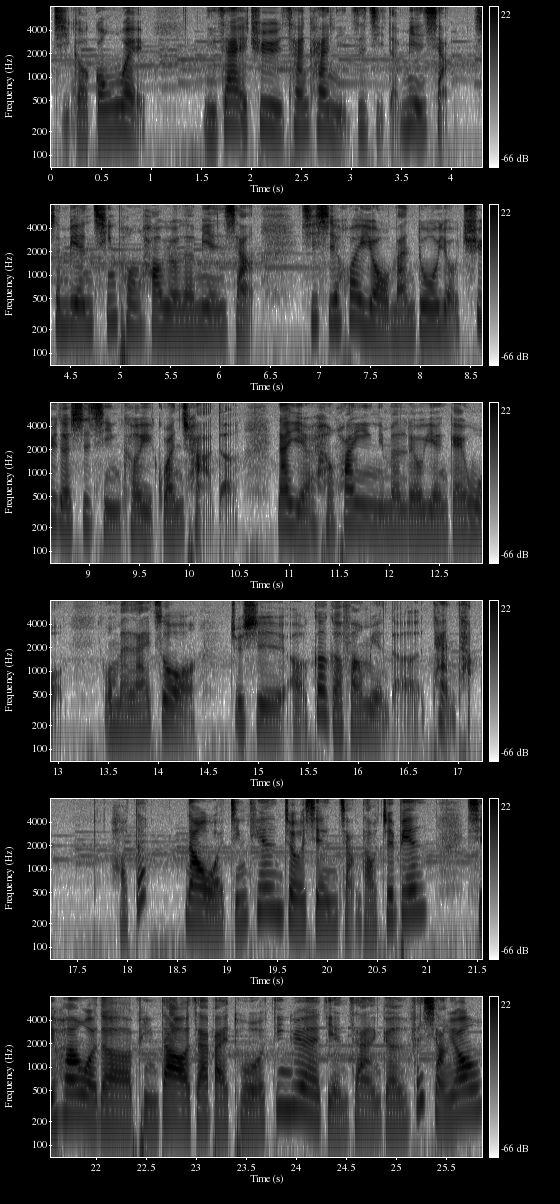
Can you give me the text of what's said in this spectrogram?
几个宫位，你再去参看你自己的面相。身边亲朋好友的面相，其实会有蛮多有趣的事情可以观察的。那也很欢迎你们留言给我，我们来做就是呃各个方面的探讨。好的，那我今天就先讲到这边。喜欢我的频道，再拜托订阅、点赞跟分享哟。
